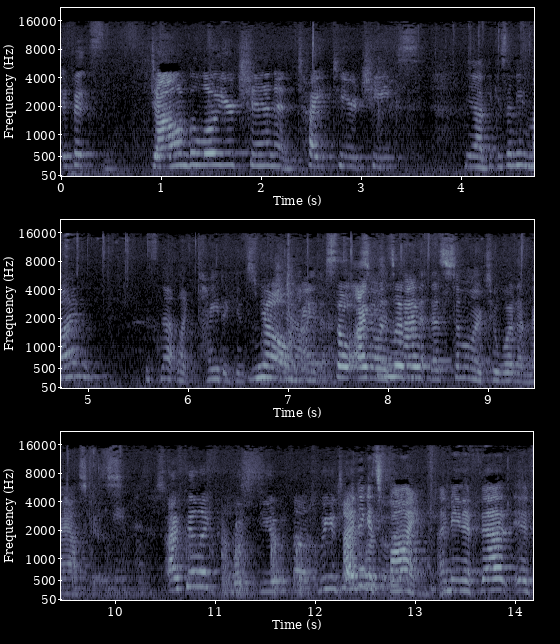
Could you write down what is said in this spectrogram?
if it's down below your chin and tight to your cheeks, Yeah, because I mean, mine, it's not like tight against my No, chin I mean, either. so I can it's live kinda- with- That's similar to what a mask is. I feel like, what, do you thought? We can talk I think about it's that. fine, I mean, if that, if,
